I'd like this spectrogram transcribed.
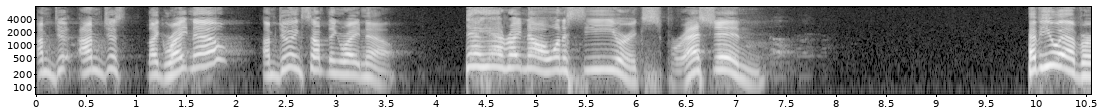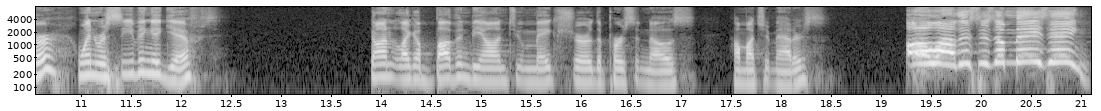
I'm, do- I'm just like, Right now? I'm doing something right now. Yeah, yeah, right now. I want to see your expression. Have you ever, when receiving a gift, gone like above and beyond to make sure the person knows how much it matters? Oh, wow, this is amazing.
